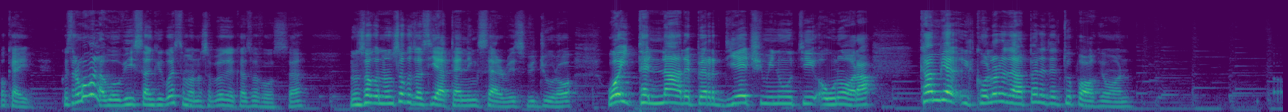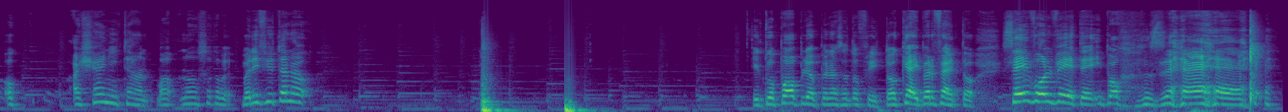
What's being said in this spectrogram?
Ok. Questa roba l'avevo vista anche questa, ma non sapevo che caso fosse. Non so, non so cosa sia tanning service, vi giuro. Vuoi tennare per 10 minuti o un'ora? Cambia il colore della pelle del tuo Pokémon. Oh, a shiny tan. Ma non so come. But if you tan... Il tuo poplio è appena stato fritto. Ok, perfetto. Se evolvete i Pokémon...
